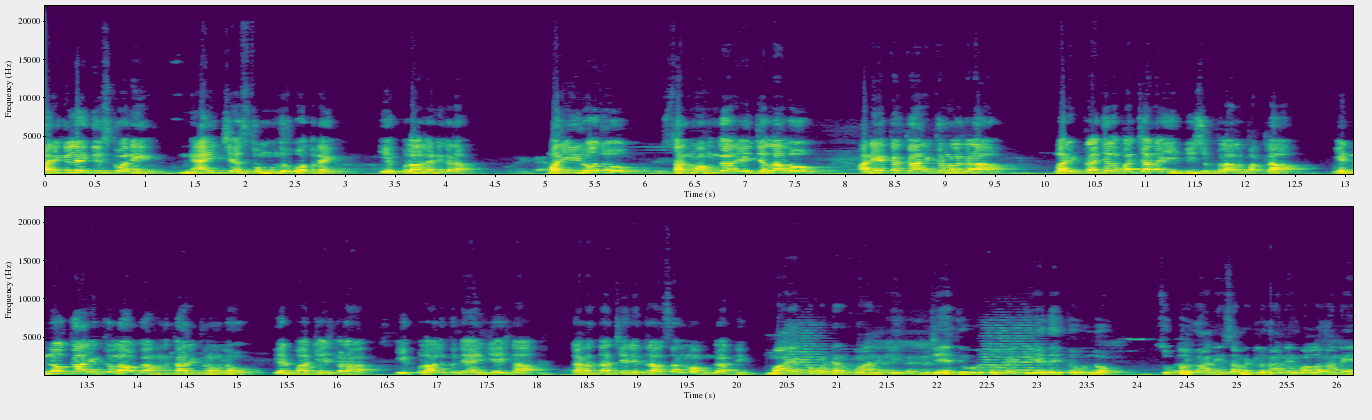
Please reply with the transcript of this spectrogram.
పరిగిలోకి తీసుకొని న్యాయం చేస్తూ ముందుకు పోతున్నాయి ఈ కులాలన్నీ కూడా. మరి ఈరోజు సన్మోహన్ గారు ఈ జిల్లాలో అనేక కార్యక్రమాలు కూడా మరి ప్రజల పక్షాన ఈ బీసీ కులాల పట్ల ఎన్నో కార్యక్రమాలు అవగాహన కార్యక్రమంలో ఏర్పాటు చేసి కూడా ఈ కులాలకు న్యాయం చేసిన ఘనత చరిత్ర సన్మోహన్ గారిది. మా యొక్క ఒడ్డర కులానికి చేతి వృత్తులకైతే ఏదైతే ఉందో సుత్తులు కానీ సమిట్లు కానీ మొల్ల కానీ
